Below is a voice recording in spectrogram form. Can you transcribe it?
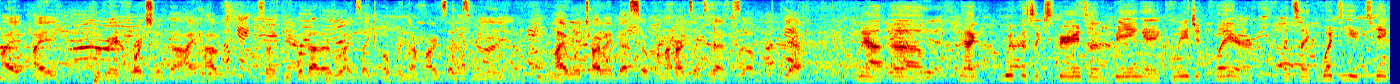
I, I feel very fortunate that I have so many people that are willing to like open their hearts up to me and I will try my best to open my hearts up to them, so yeah. Now, um, now, with this experience of being a collegiate player, it's like, what do you take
